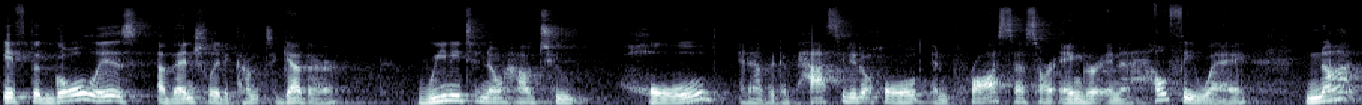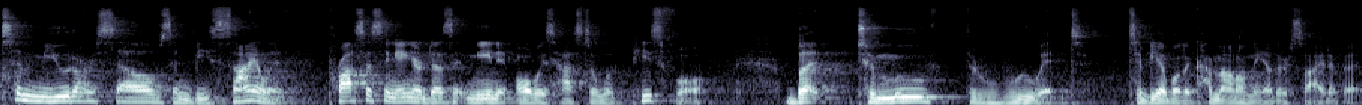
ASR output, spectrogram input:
If the goal is eventually to come together, we need to know how to hold and have the capacity to hold and process our anger in a healthy way, not to mute ourselves and be silent. Processing anger doesn't mean it always has to look peaceful, but to move through it, to be able to come out on the other side of it.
